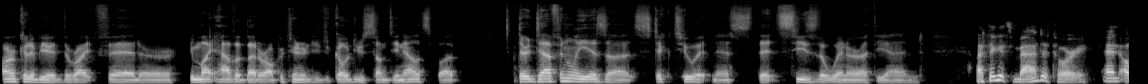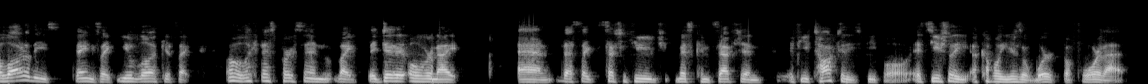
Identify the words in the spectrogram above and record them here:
aren't going to be the right fit, or you might have a better opportunity to go do something else. But there definitely is a stick to itness that sees the winner at the end. I think it's mandatory. And a lot of these things, like you look, it's like, oh, look at this person, like they did it overnight. And that's like such a huge misconception. If you talk to these people, it's usually a couple of years of work before that,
